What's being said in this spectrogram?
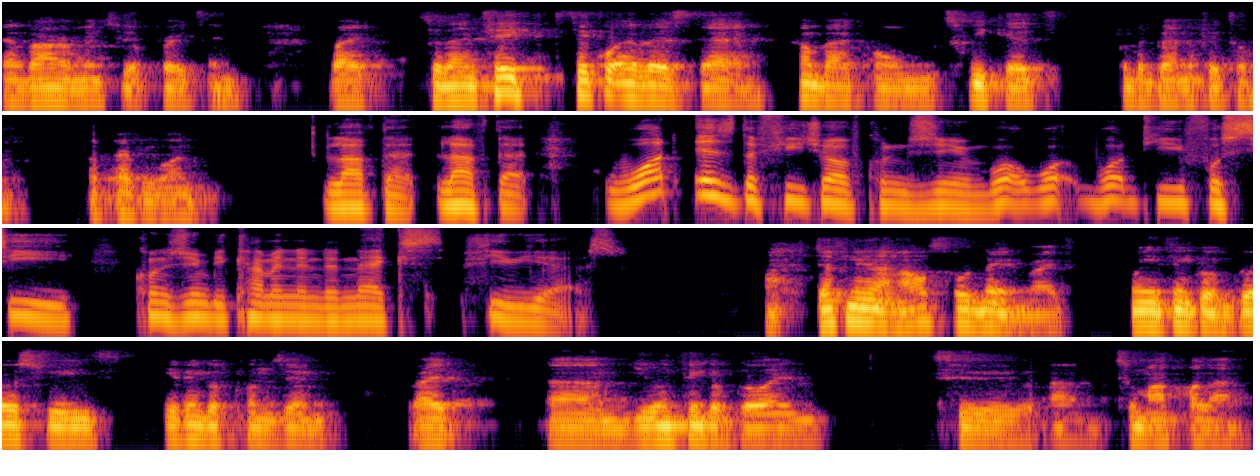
environment we operate in, right? So then take take whatever is there, come back home, tweak it for the benefit of, of everyone. Love that. Love that. what is the future of Konzoom? What what what do you foresee Konzoom becoming in the next few years? Definitely a household name, right? When you think of groceries, you think of Konzoom, right? Um, you don't think of going to um, to Makola,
